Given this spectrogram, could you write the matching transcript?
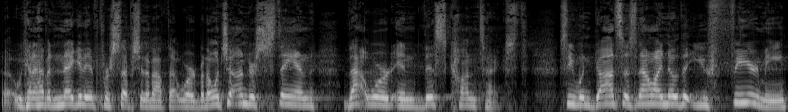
Uh, we kind of have a negative perception about that word, but I want you to understand that word in this context. See, when God says, now I know that you fear me,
